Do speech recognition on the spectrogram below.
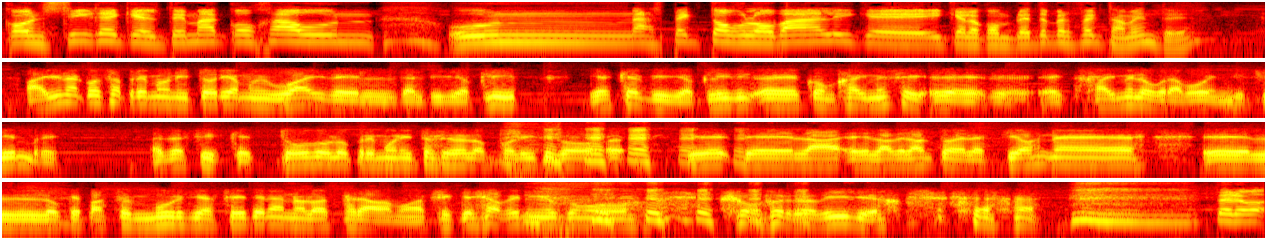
consigue que el tema coja un, un aspecto global y que, y que lo complete perfectamente. ¿Eh? Hay una cosa premonitoria muy guay del, del videoclip, y es que el videoclip eh, con Jaime, eh, Jaime lo grabó en diciembre. Es decir, que todo lo premonitorio de los políticos, de, el adelanto de elecciones, lo que pasó en Murcia, etcétera, no lo esperábamos. Así que ha venido como, como rodillo. Pero,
